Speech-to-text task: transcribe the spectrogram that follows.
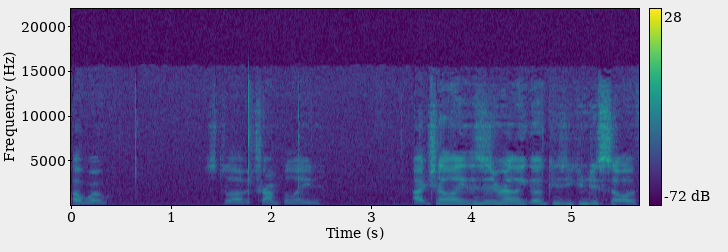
Oh, well. Still have a trampoline. Actually, this is really good because you can just sort of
